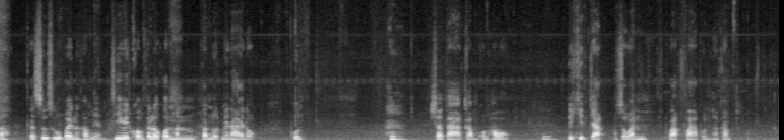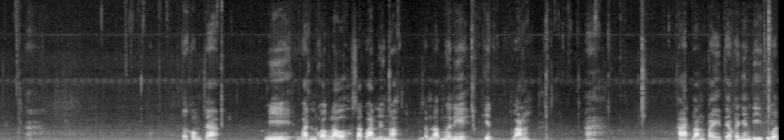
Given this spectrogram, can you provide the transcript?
เอ้าก็สู้ๆไปนะครับ แม่น ชีวิตของแต่ละคนมันกำหนดไม่ได้หรอก พุ่นชะตากรรมของเฮา อืมที่คิดจากสวรรค์ฝากฟ้าพุ่นนะครับอ่าเราคงจะมีวันของเราสักวันหนึ่งเนาะสำหรับมื้อนี้คิดหวัง อ่าพลาดหวังไป แต่ก็ยังดีที่ว่า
